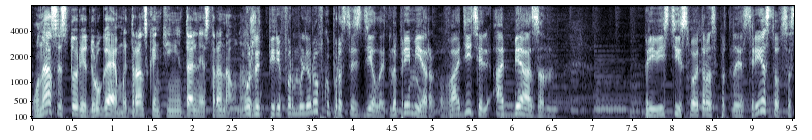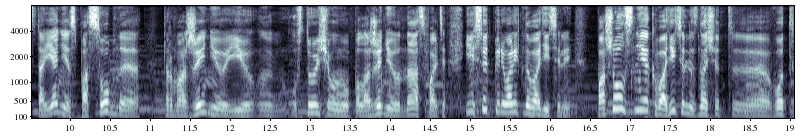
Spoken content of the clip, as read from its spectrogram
У нас история другая, мы трансконтинентальная страна. У нас... Может, переформулировку просто сделать? Например, водитель обязан привести свое транспортное средство в состояние, способное торможению и э, устойчивому положению на асфальте. И все это перевалить на водителей. Пошел снег, водитель, значит, э, вот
